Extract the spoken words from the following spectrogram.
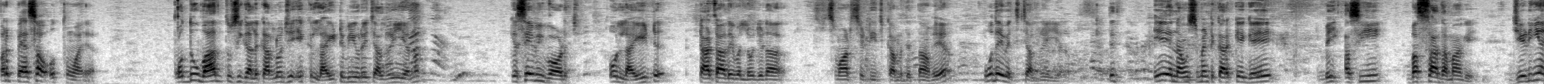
ਪਰ ਪੈਸਾ ਉੱਥੋਂ ਆਇਆ। ਉਦੋਂ ਬਾਅਦ ਤੁਸੀਂ ਗੱਲ ਕਰ ਲਓ, ਜੇ ਇੱਕ ਲਾਈਟ ਵੀ ਉਰੇ ਚੱਲ ਰਹੀ ਆ ਨਾ ਕਿਸੇ ਵੀ ਵਾਰਡ 'ਚ ਉਹ ਲਾਈਟ ਟਾਟਾ ਦੇ ਵੱਲੋਂ ਜਿਹੜਾ ਸਮਾਰਟ ਸਿਟੀ 'ਚ ਕੰਮ ਦਿੱਤਾ ਹੋਇਆ, ਉਹਦੇ ਵਿੱਚ ਚੱਲ ਰਹੀ ਆ ਤੇ ਇਹ ਅਨਾਉਂਸਮੈਂਟ ਕਰਕੇ ਗਏ ਵੀ ਅਸੀਂ ਬੱਸਾਂ ਦਵਾਂਗੇ। ਜਿਹੜੀਆਂ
